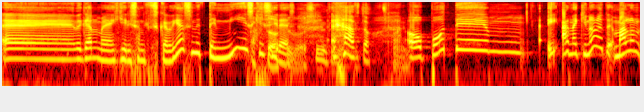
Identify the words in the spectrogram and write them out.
Ε, δεν κάνουμε γύριση ανοιχτής καρδιάς, είναι ταινίες και Αυτό σειρές. ακριβώς, είναι Αυτό. It's fine. Οπότε μ, ε, ανακοινώνεται, μάλλον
